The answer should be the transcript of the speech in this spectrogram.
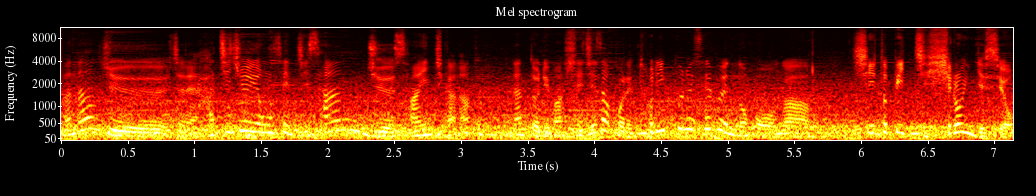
70じゃない84センチ33インチかななっておりまして実はこれトリプルセブンの方がシートピッチ広いんですよ。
